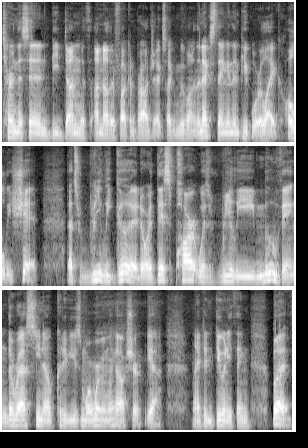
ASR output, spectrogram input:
turn this in and be done with another fucking project so i can move on to the next thing. And then people were like holy shit that's really good or this part was really moving. The rest you know could have used more work i'm like oh sure yeah i didn't do anything. But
